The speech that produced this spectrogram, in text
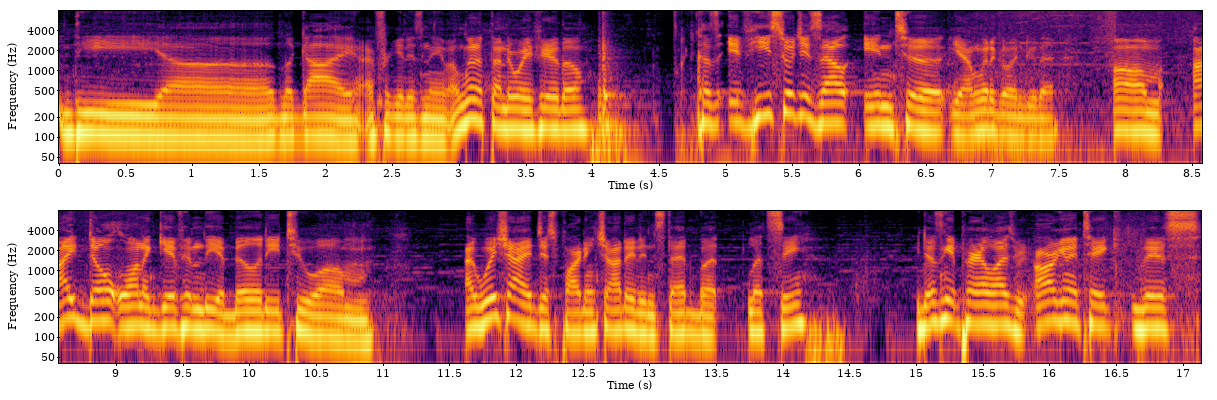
the, uh, the guy, I forget his name. I'm going to Thunderwave here though. Because if he switches out into, yeah, I'm going to go and do that. Um, I don't want to give him the ability to, um, I wish I had just parting shot it instead, but let's see. He doesn't get paralyzed. We are going to take this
